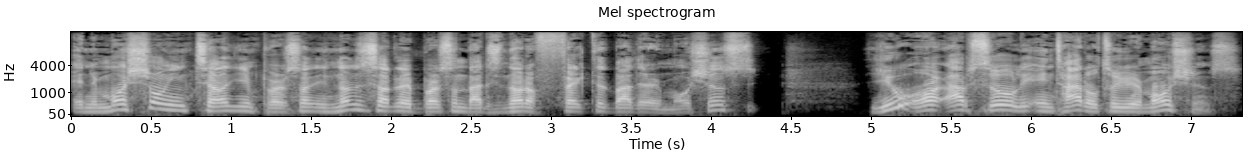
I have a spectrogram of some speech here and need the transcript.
An emotionally intelligent person is not necessarily a person that is not affected by their emotions you are absolutely entitled to your emotions.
